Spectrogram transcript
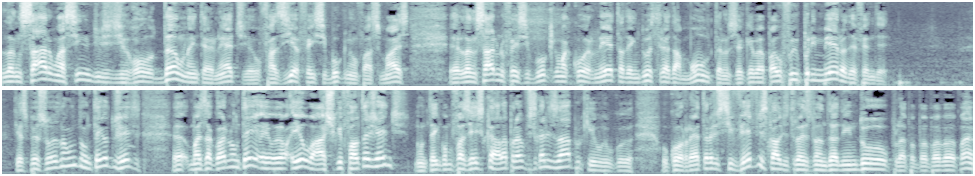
lançaram assim de, de roldão na internet. Eu fazia Facebook, não faço mais. eh, lançaram no Facebook uma corneta da indústria da multa, não sei o que. Eu fui o primeiro a defender. Que as pessoas não, não têm outro jeito. Eh, Mas agora não tem. Eu, eu acho que falta gente. Não tem como fazer escala para fiscalizar, porque o, o, correto era se ver fiscal de trânsito andando em dupla. pá, pá, pá,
